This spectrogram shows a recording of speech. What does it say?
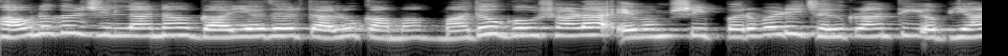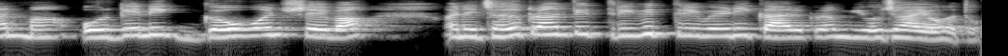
ભાવનગર જિલ્લાના ગારિયાધર તાલુકામાં માધવ ગૌશાળા એવં શ્રી પરવડી જલક્રાંતિ અભિયાનમાં ઓર્ગેનિક ગૌવંશ સેવા અને જલક્રાંતિ ત્રિવિધ ત્રિવેણી કાર્યક્રમ યોજાયો હતો.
